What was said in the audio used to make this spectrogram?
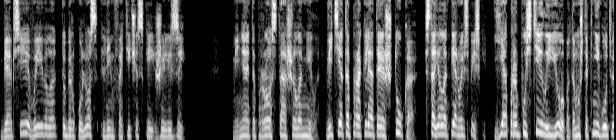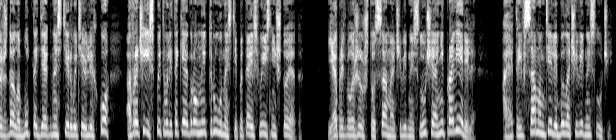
биопсия выявила туберкулез лимфатической железы, меня это просто ошеломило. Ведь эта проклятая штука стояла первой в списке. Я пропустил ее, потому что книга утверждала, будто диагностировать ее легко, а врачи испытывали такие огромные трудности, пытаясь выяснить, что это. Я предположил, что самый очевидный случай они проверили, а это и в самом деле был очевидный случай.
